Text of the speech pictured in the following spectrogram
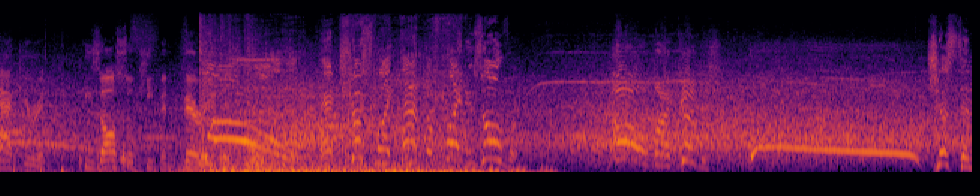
accurate, he's also keeping very Whoa! And just like that, the fight is over. Oh, my goodness. Just an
